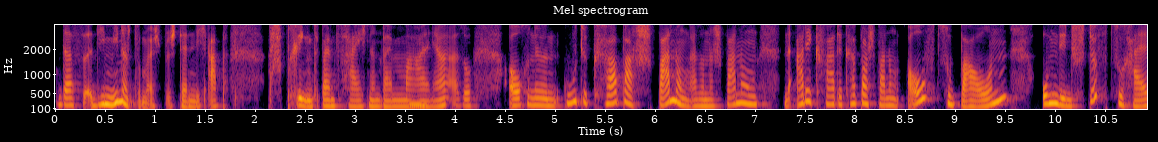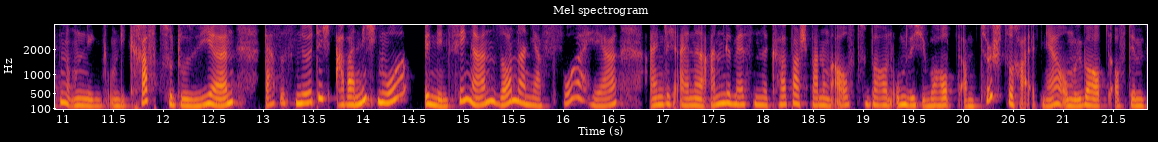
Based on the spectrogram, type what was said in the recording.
dass die Mine zum Beispiel ständig abspringt beim Zeichnen, beim mhm. Malen, ja. Also auch eine gute Körperspannung, also eine Spannung, eine adäquate Körperspannung aufzubauen, um den Stift zu halten, um die, um die Kraft zu dosieren, das ist nötig, aber nicht nur in den Fingern, sondern ja vorher eigentlich eine angemessene Körperspannung aufzubauen, um sich überhaupt am Tisch zu halten, ja, um überhaupt auf dem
